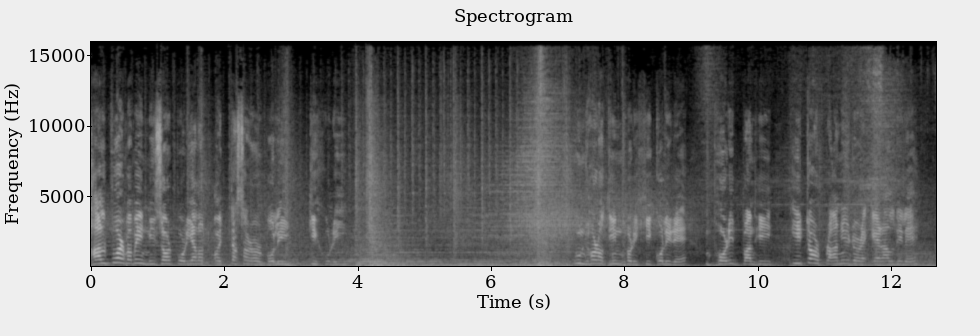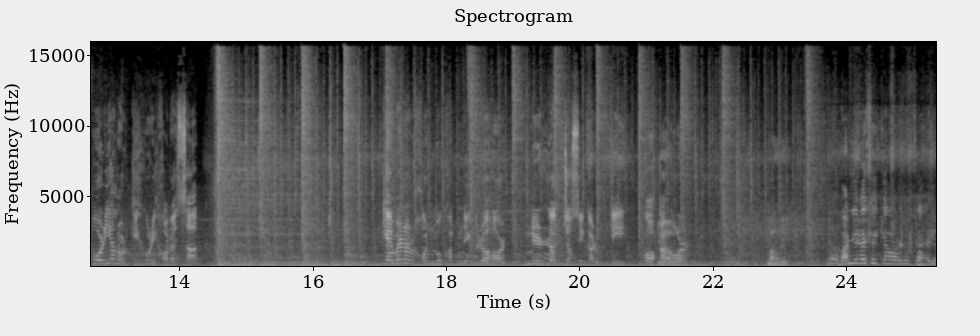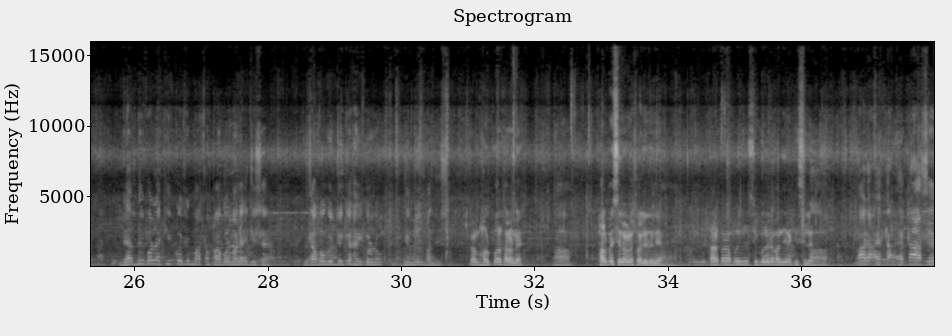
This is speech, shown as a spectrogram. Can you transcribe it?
ভাল পোৱাৰ বাবেই নিজৰ পৰিয়ালত অত্যাচাৰৰ বলি কিশোৰী। পোন্ধৰ দিন ধৰি শিকলিৰে ভৰিত বান্ধি ইটৰ প্ৰাণীৰ দৰে এৰাল দিলে পৰিয়ালৰ কিশোৰী সদস্যাক। কেমেৰাৰ সন্মুখত নিগ্ৰহৰ নিৰ্লজ্জ স্বীকাৰোক্তি ককাকৰ বান্ধি ৰাখিছে কিয় দি পেলাই কি কৰিছে মাথা পাগল মানে দিছে দেখি হেৰি কৰিলোঁ হিন্দুৰ বান্ধিছে। ভাল পোৱাৰ কাৰণে। অঁ। ভাল পাইছিলে মানে ছোৱালীজনীয়ে। তাৰ কাৰণে আপুনি যদি চিকলিৰে বান্ধি ৰাখিছিলে। এটা এটা আছে।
